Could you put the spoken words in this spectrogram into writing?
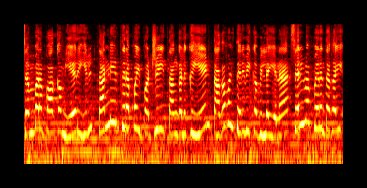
செம்பரப்பாக்கம் ஏரியில் தண்ணீர் திறப்பை பற்றி தங்களுக்கு ஏன் தகவல் தெரிவிக்கவில்லை என செல்வ பெருந்தகை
